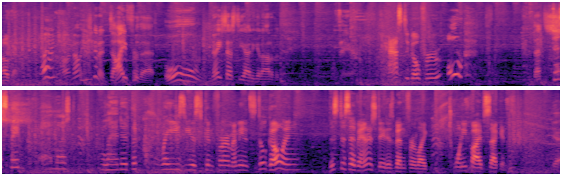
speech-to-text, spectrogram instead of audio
Okay. Oh, no, he's going to die for that. Oh, nice SDI to get out of it. Has to go for. Oh! That's Deathspade almost landed the craziest confirm. I mean, it's still going. This disadvantage state has been for like 25 seconds. Yeah.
